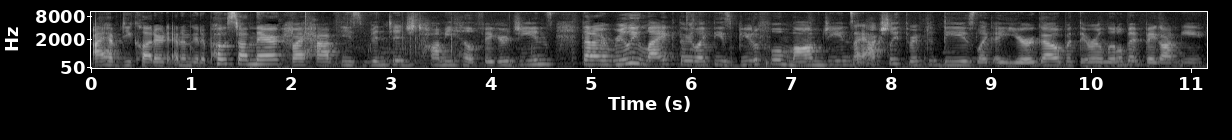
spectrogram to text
I have decluttered and I'm gonna post on there. I have these vintage Tommy Hilfiger jeans that I really like. They're like these beautiful mom jeans. I actually thrifted these like a year ago, but they were a little bit big on me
